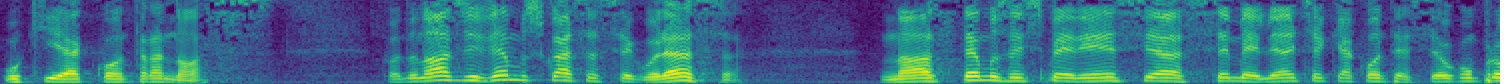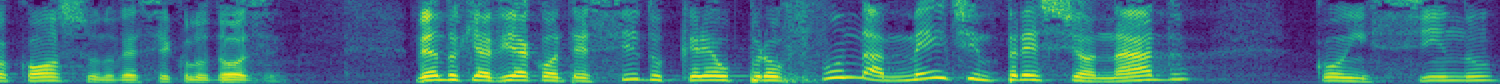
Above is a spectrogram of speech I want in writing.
o que é contra nós. Quando nós vivemos com essa segurança, nós temos a experiência semelhante à que aconteceu com o procônsul no versículo 12. Vendo o que havia acontecido, creu profundamente impressionado com o ensino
